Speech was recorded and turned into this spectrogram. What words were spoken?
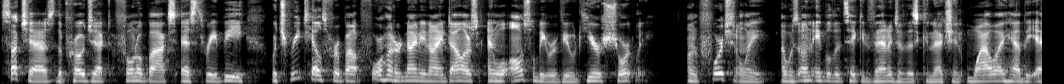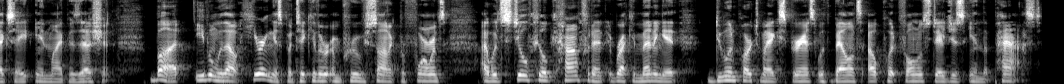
such as the Pro-Ject PhonoBox S3B, which retails for about $499 and will also be reviewed here shortly. Unfortunately, I was unable to take advantage of this connection while I had the X8 in my possession. But even without hearing this particular improved sonic performance, I would still feel confident in recommending it due in part to my experience with balanced output phono stages in the past.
